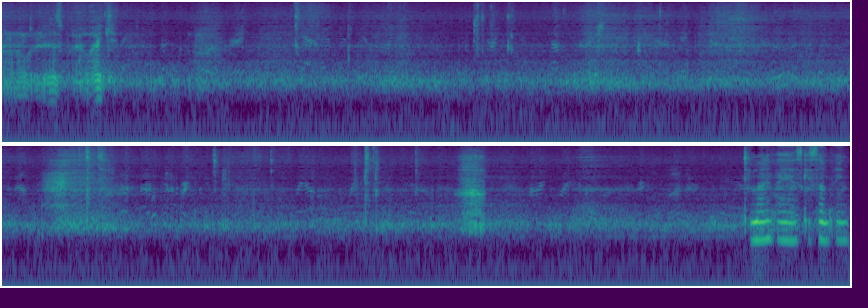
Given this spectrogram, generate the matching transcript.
I don't know what it is, but I like it. Do you mind if I ask you something?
